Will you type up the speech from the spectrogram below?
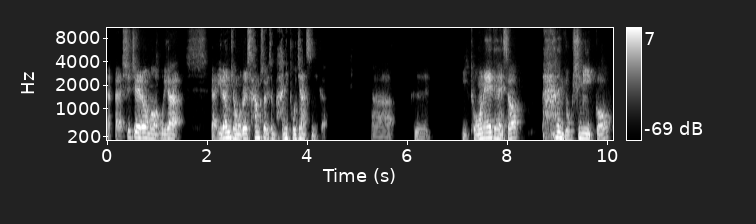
아, 실제로 뭐 우리가 이런 경우를 삶 속에서 많이 보지 않습니까? 아, 그이 돈에 대해서 많은 욕심이 있고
